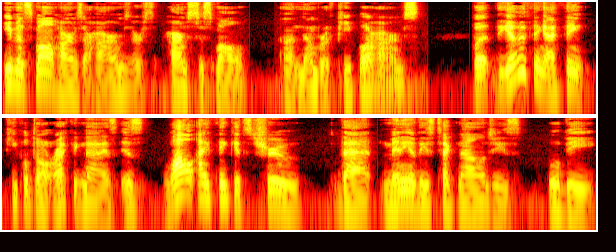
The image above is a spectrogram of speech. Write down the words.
even small harms are harms or harms to small uh, number of people are harms. But the other thing I think people don't recognize is while I think it's true that many of these technologies will be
